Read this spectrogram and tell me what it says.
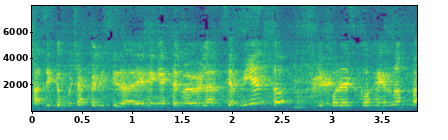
Así que muchas felicidades en este nuevo lanzamiento y por escogernos para.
